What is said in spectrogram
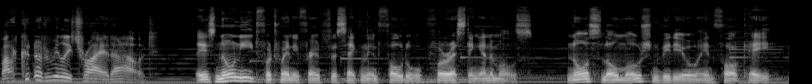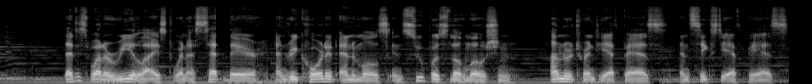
but I could not really try it out. There is no need for 20 frames per second in photo for resting animals, nor slow motion video in 4K. That is what I realized when I sat there and recorded animals in super slow motion, 120 FPS and 60 FPS,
